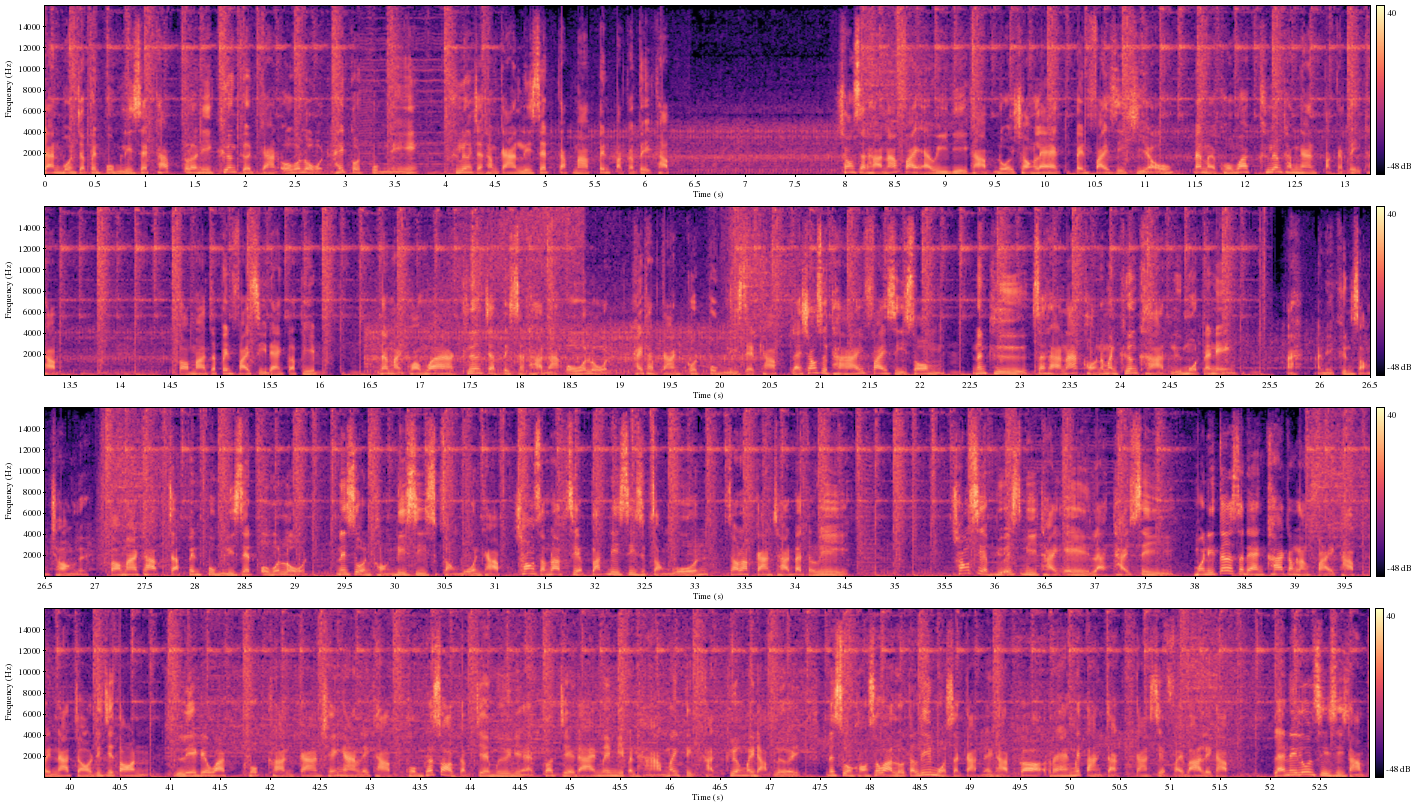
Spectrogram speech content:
ด้านบนจะเป็นปุ่มรีเซ็ตครับ กรณีเครื่องเกิดการโอเวอร์โหลดให้กดปุ่มนี้ เครื่องจะทำการรีเซ็ตกลับมาเป็นปกติครับ ช่องสถานะไฟ LED ครับ โดยช่องแรกเป็นไฟสีเขียว นั่นหมายความว่าเครื่องทำงานปกติครับ ต่อมาจะเป็นไฟสีแดงกระพริบ นั่นหมายความว่าเครื่องจะติดสถานะโอเวอร์โหลดให้ทำการกดปุ่มรีเซ็ตครับ และช่องสุดท้ายไฟสีส้ม นั่นคือสถานะของน้ำมันเครื่องขาดหรือหมดนั่นเองอะอันนี้ขึ้น 2 ช่องเลย ต่อมาครับจะเป็นปุ่ม Reset Overload ในส่วนของ DC 12 โวลต์ครับ ช่องสำหรับเสียบปลั๊ก DC 12 โวลต์สำหรับการชาร์จแบตเตอรี่ ช่องเสียบ USB Type A และ Type C มอนิเตอร์แสดงค่ากำลังไฟครับ เป็นหน้าจอดิจิตอล เรียกได้ว่าครบครันการใช้งานเลยครับ ผมทดสอบกับเจมือเนี่ย ก็เจได้ไม่มีปัญหาไม่ติดขัดเครื่องไม่ดับเลย ในส่วนของสว่านโรตารี่โหมดสกัดนะครับ ก็แรงไม่ต่างจากการเสียบไฟบ้านเลยครับ และในรุ่น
